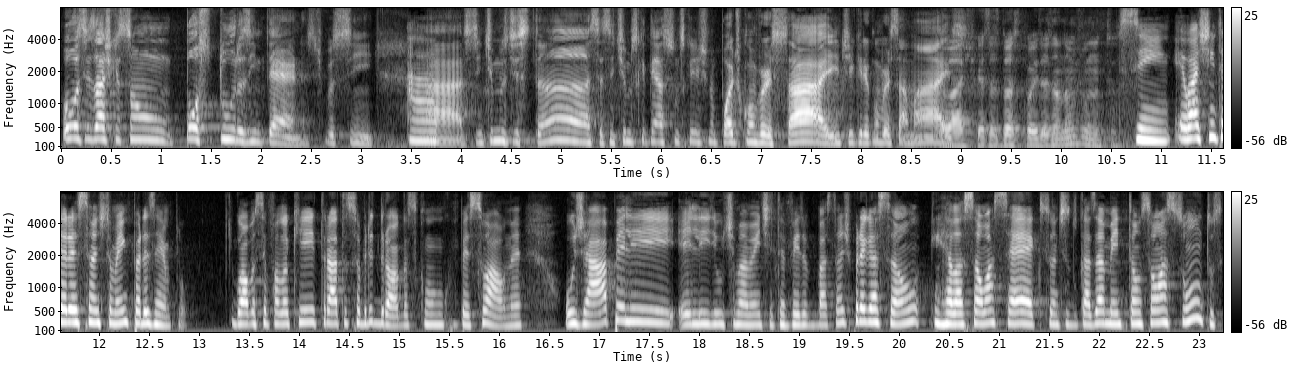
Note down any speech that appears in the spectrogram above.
ou vocês acham que são posturas internas? Tipo assim, ah. Ah, sentimos distância, sentimos que tem assuntos que a gente não pode conversar e a gente queria conversar mais. Eu acho que essas duas coisas andam juntas. Sim, eu acho interessante também, por exemplo, igual você falou que trata sobre drogas com, com o pessoal, né? O JAP, ele, ele ultimamente tem feito bastante pregação em relação a sexo antes do casamento. Então, são assuntos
